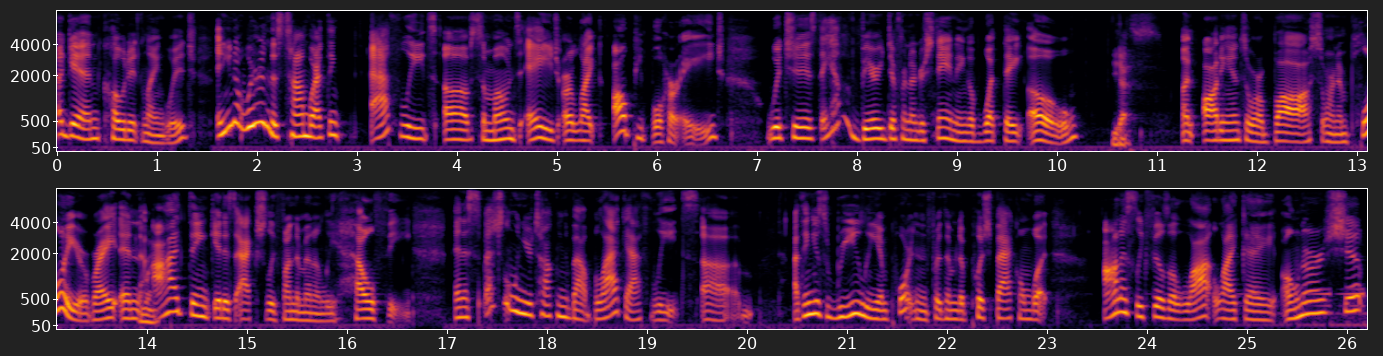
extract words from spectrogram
again, coded language. And you know, we're in this time where I think athletes of Simone's age are like all people her age, which is they have a very different understanding of what they owe. Yes. An audience or a boss or an employer, right? And right. I think it is actually fundamentally healthy. And especially when you're talking about black athletes, um, I think it's really important for them to push back on what honestly feels a lot like a ownership.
